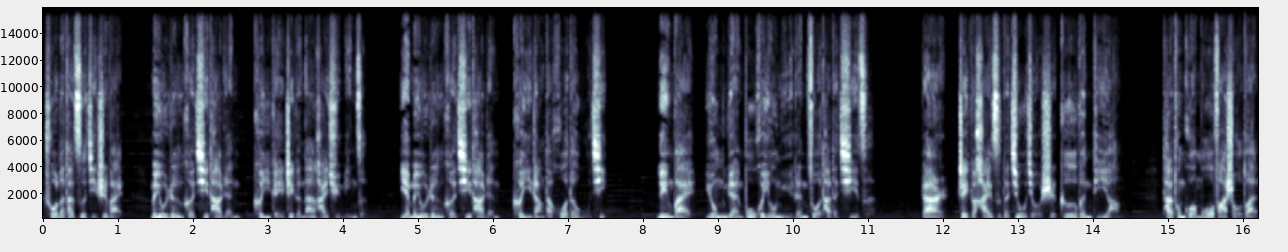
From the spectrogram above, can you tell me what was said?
除了他自己之外，没有任何其他人可以给这个男孩取名字，也没有任何其他人可以让他获得武器。另外，永远不会有女人做他的妻子。然而，这个孩子的舅舅是格温迪昂，他通过魔法手段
